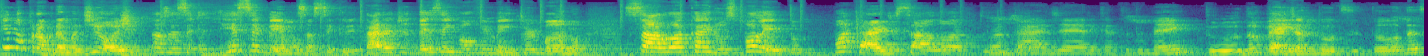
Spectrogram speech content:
E no programa de hoje, nós recebemos a secretária de Desenvolvimento Urbano, Salua Cairus Poleto. Boa tarde, Salua. Boa tarde, Érica. Tudo bem? Tudo Boa bem. Boa tarde a todos e todas.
